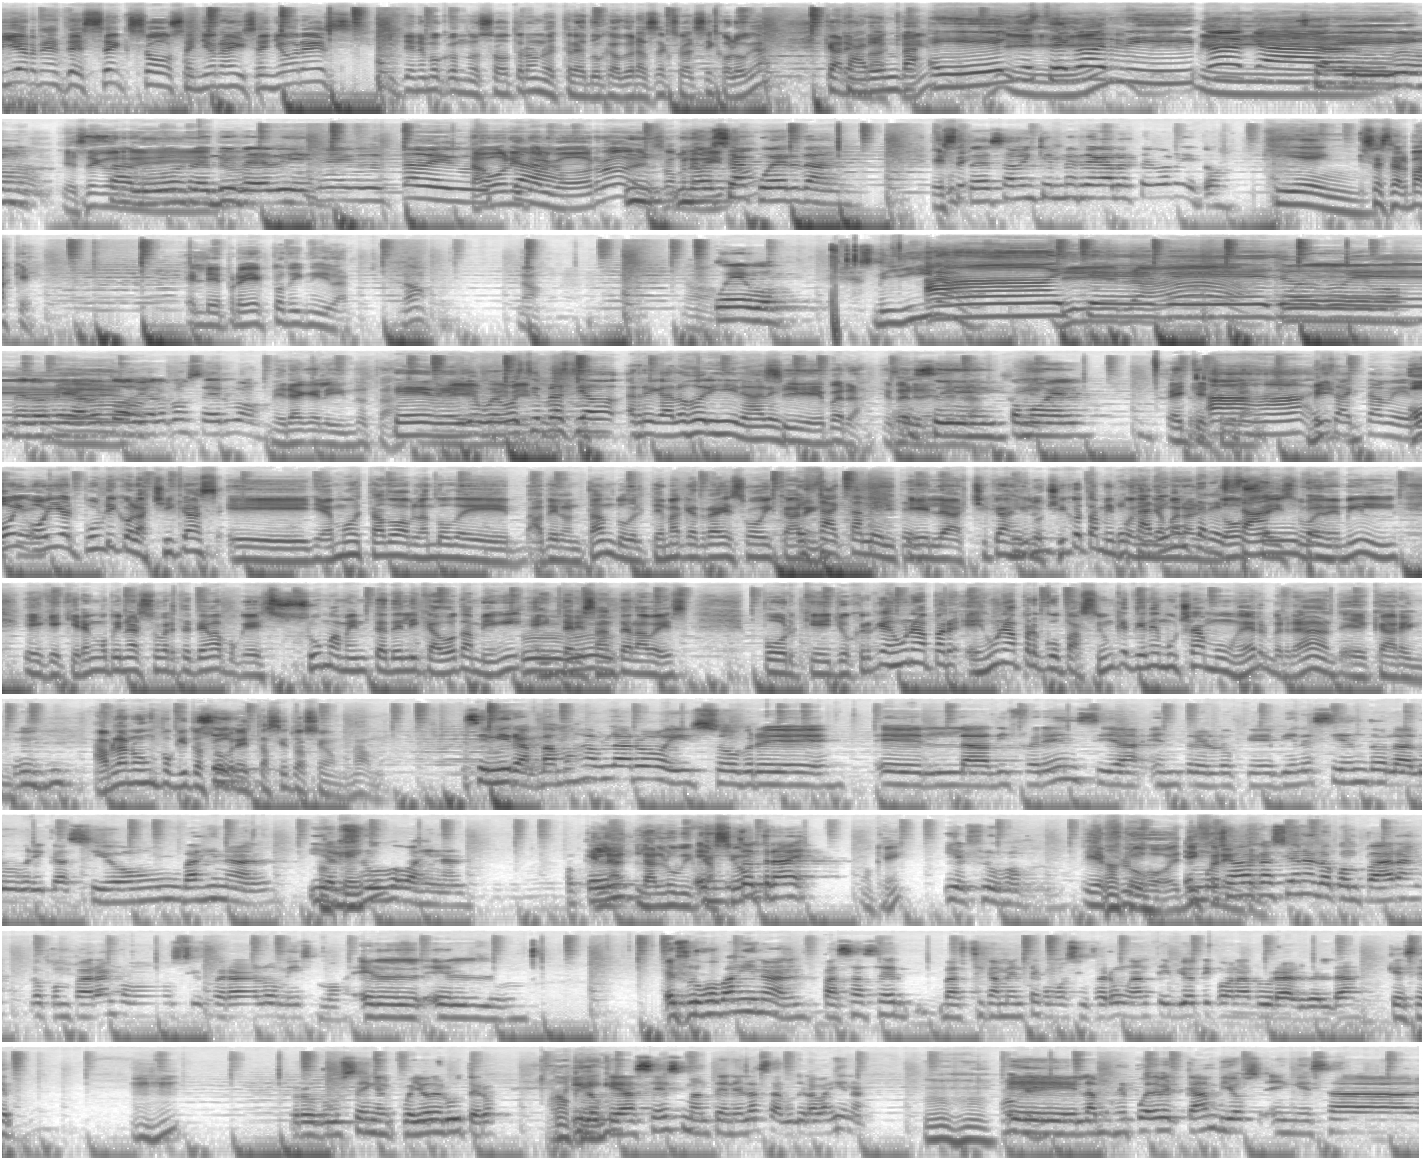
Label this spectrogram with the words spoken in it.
viernes de sexo, señoras y señores. Y tenemos con nosotros nuestra educadora sexual psicóloga, Karen, Karen. Ba- ¡Ey, Sí, ese gorrito, mi- Karen! Saludos. Ese Saludos, gorrito. Ready Daddy. Me gusta, me gusta. Está bonito el gorro, el No se acuerdan. Ese- ¿Ustedes saben quién me regaló este gorrito? ¿Quién? César Vázquez, el de Proyecto Dignidad. No, no, no. Huevo. Mira. Ay, qué bello, Huevo. Me lo regaló, todavía lo conservo. Mira qué lindo está. Qué bello. Huevo siempre hacía regalos originales. Sí, es verdad, es verdad. es Sí, verdad. como él. Es que. Ajá, exactamente. Hoy, hoy el público, las chicas, eh, ya hemos estado hablando de, adelantando del tema que traes hoy, Karen. Exactamente. Eh, las chicas y los chicos también pueden llamar al interesante. 269 mil eh, que quieran opinar sobre este tema porque es sumamente delicado también y- e interesante a la vez. Porque yo creo que es una, es una preocupación que tiene mucha mujer, ¿verdad, eh, Karen? Háblanos un poquito Sí. sobre esta situación. Vamos. Sí, mira, vamos a hablar hoy sobre eh, la diferencia entre lo que viene siendo la lubricación vaginal y el flujo vaginal. ¿Ok? La- la lubricación. Esto trae ¿Ok? y el flujo. Y el flujo es en diferente. muchas ocasiones lo comparan, lo comparan como si fuera lo mismo. El, el- el flujo vaginal pasa a ser básicamente como si fuera un antibiótico natural, ¿verdad? Que se produce en el cuello del útero y lo que hace es mantener la salud de la vagina. Eh, la mujer puede ver cambios en, esa,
